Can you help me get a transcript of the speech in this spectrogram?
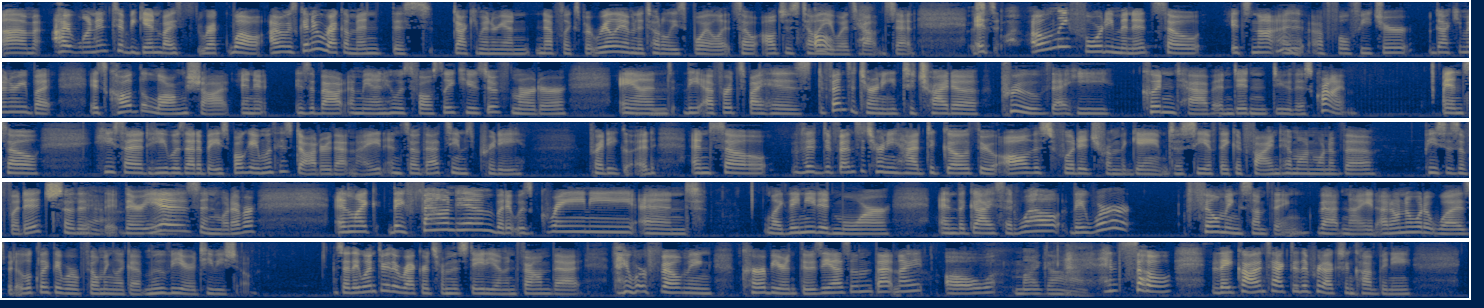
Um, I wanted to begin by rec- well, I was going to recommend this documentary on Netflix, but really I'm going to totally spoil it. So I'll just tell Oh, you what it's yeah. about instead. It's It's only 40 minutes, so it's not a, a full feature documentary, but it's called The Long Shot, and it is about a man who was falsely accused of murder and the efforts by his defense attorney to try to prove that he couldn't have and didn't do this crime. And so he said he was at a baseball game with his daughter that night, and so that seems pretty pretty good. And so the defense attorney had to go through all this footage from the game to see if they could find him on one of the pieces of footage so that Yeah. th- there he is and whatever. And like they found him, but it was grainy and like they needed more. And the guy said, Well, they were filming something that night. I don't know what it was, but it looked like they were filming like a movie or a TV show. So they went through the records from the stadium and found that they were filming Curb Your Enthusiasm that night. Oh my god. And so they contacted the production company,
